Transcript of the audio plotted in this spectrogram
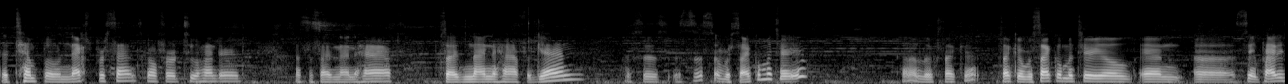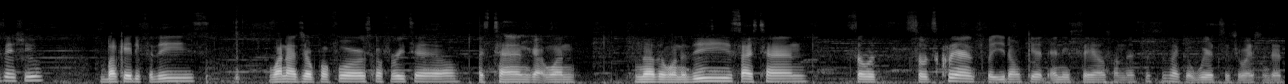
the tempo next percent is going for 200. That's the size nine and a half. Size nine and a half again. This is is this a recycled material? Kind of looks like it. It's like a recycled material and uh, St. Patty's issue. Buck 80 for these. One at 0.4, going for retail. Size 10, got one. Another one of these, size 10. So it's so it's clearance, but you don't get any sales on this. This is like a weird situation, dude.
